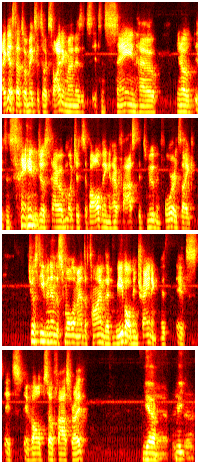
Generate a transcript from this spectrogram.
I guess that's what makes it so exciting, man. Is it's it's insane how you know it's insane just how much it's evolving and how fast it's moving forward. It's like just even in the small amount of time that we've all been training, it, it's it's evolved so fast, right? Yeah, yeah sure.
